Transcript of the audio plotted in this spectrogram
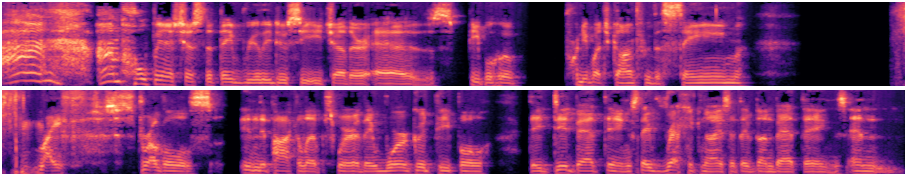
I'm, I'm hoping it's just that they really do see each other as people who have pretty much gone through the same life struggles in the apocalypse where they were good people they did bad things they recognize that they've done bad things and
